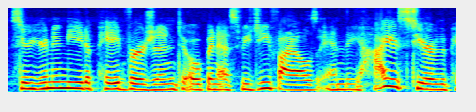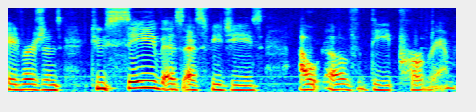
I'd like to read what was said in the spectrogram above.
So you're going to need a paid version to open SVG files and the highest tier of the paid versions to save as SVGs out of the program.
